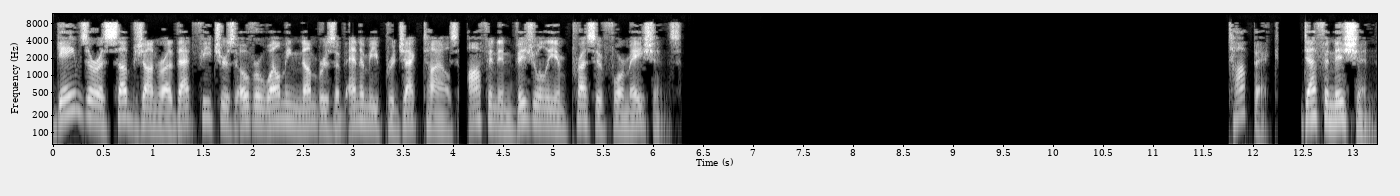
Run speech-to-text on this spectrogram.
games are a subgenre that features overwhelming numbers of enemy projectiles, often in visually impressive formations. Topic Definition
